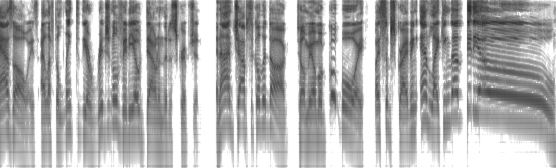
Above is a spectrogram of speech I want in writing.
As always, I left a link to the original video down in the description. And I'm Chopsicle the dog. Tell me I'm a good boy by subscribing and liking the video.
